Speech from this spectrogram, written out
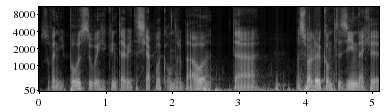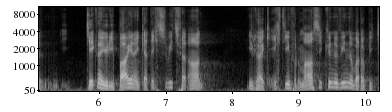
zo van die posts doet en je kunt dat wetenschappelijk onderbouwen. Dat, dat is wel leuk om te zien. Dat je, ik keek naar jullie pagina en ik had echt zoiets van, ah, hier ga ik echt informatie kunnen vinden waarop ik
